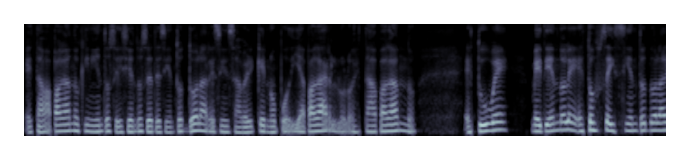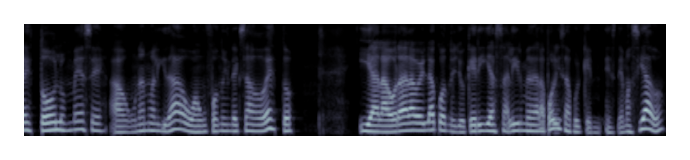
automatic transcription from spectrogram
estaba pagando 500, 600, 700 dólares sin saber que no podía pagarlo, lo estaba pagando. Estuve metiéndole estos 600 dólares todos los meses a una anualidad o a un fondo indexado de esto. Y a la hora de la verdad, cuando yo quería salirme de la póliza, porque es demasiado,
